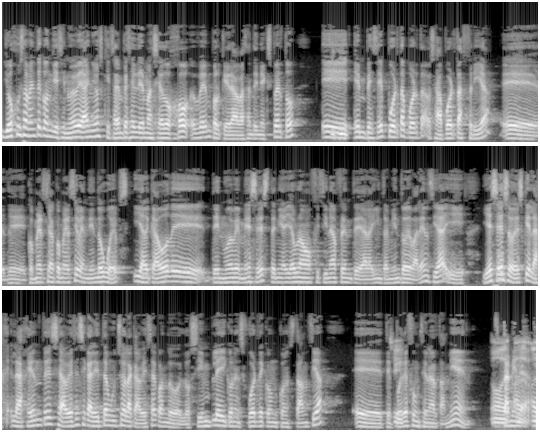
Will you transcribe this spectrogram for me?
yo justamente con 19 años, quizá empecé demasiado joven porque era bastante inexperto, eh, empecé puerta a puerta, o sea, puerta fría, eh, de comercio a comercio vendiendo webs y al cabo de, de, nueve meses tenía ya una oficina frente al Ayuntamiento de Valencia y, y es eso, es que la, la, gente se, a veces se calienta mucho la cabeza cuando lo simple y con esfuerzo y con constancia eh, te sí. puede funcionar también. No, también a, a,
